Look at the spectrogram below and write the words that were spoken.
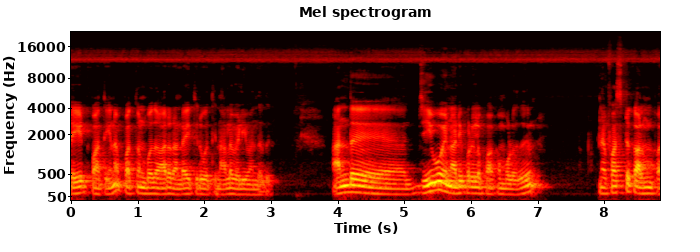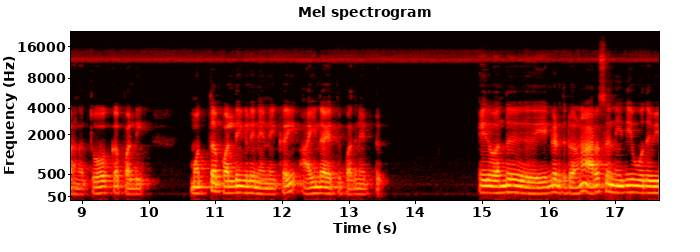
date பார்த்தீங்கன்னா பத்தொன்பது ஆறு ரெண்டாயிரத்தி இருபத்தி நாலில் வெளிவந்தது. அந்த ஜிஓயின் அடிப்படையில் பார்க்கும் பொழுது ஃபஸ்ட்டு காலம் பாருங்கள் துவக்க பள்ளி. மொத்த பள்ளிகளின் எண்ணிக்கை ஐந்தாயிரத்தி பதினெட்டு. இது வந்து எங்கே எடுத்துகிட்டு வாங்கன்னா அரசு நிதி உதவி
